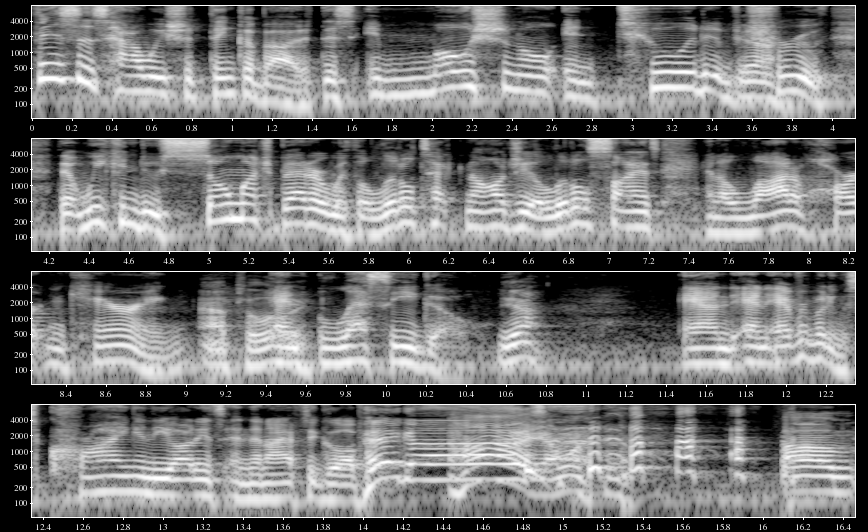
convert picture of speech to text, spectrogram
This is how we should think about it. This emotional, intuitive Yeah. truth that we can do so much better with a little technology, a little science, and a lot of heart and caring. Absolutely. And less ego. Yeah. And and everybody was crying in the audience, and then I have to go up, hey guys! Hi, um,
